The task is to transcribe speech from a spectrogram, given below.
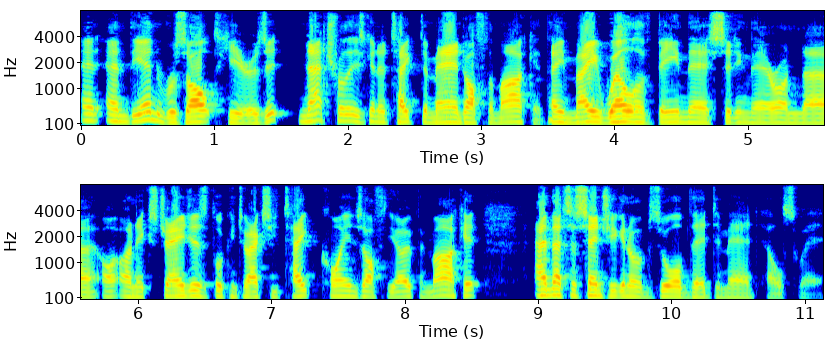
and, and the end result here is it naturally is going to take demand off the market. They may well have been there sitting there on uh, on exchanges looking to actually take coins off the open market, and that's essentially going to absorb their demand elsewhere.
